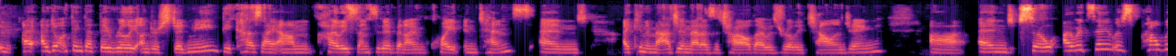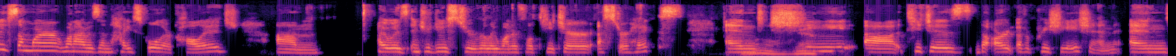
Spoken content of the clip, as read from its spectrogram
I, I don't think that they really understood me because I am highly sensitive and I'm quite intense, and I can imagine that as a child I was really challenging. Uh, and so I would say it was probably somewhere when I was in high school or college. Um, I was introduced to a really wonderful teacher, Esther Hicks, and oh, she yeah. uh, teaches the art of appreciation. And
